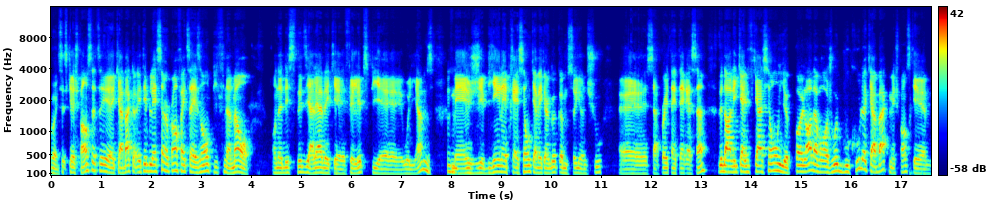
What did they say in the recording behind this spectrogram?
oui, C'est ce que je pense. Kabak a été blessé un peu en fin de saison, puis finalement, on, a décidé d'y aller avec Phillips puis Williams. Mhm. Mais j'ai bien l'impression qu'avec un gars comme ça, Yonshu, euh, ça peut être intéressant. Là, dans les qualifications, il n'a pas l'air d'avoir joué beaucoup, le Kabak, mais je pense que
